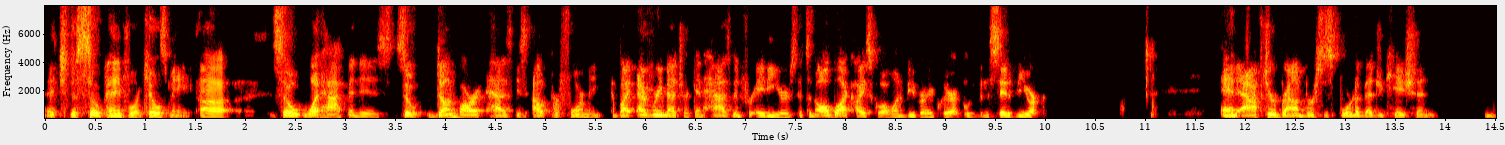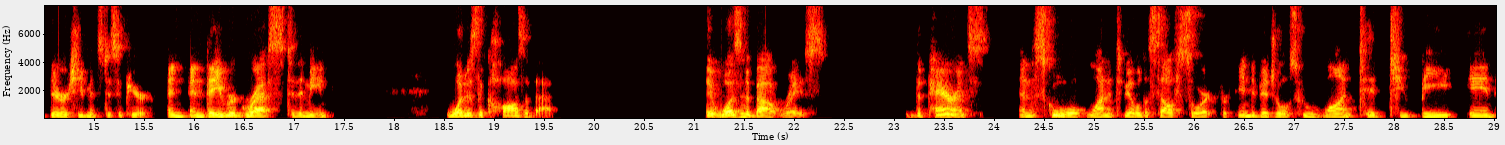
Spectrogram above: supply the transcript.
It's just so painful. It kills me. Uh, so what happened is so Dunbar has is outperforming by every metric and has been for 80 years. It's an all black high school. I want to be very clear. I believe in the state of New York. And after Brown versus Board of Education, their achievements disappear and, and they regress to the mean. What is the cause of that? It wasn't about race. The parents and the school wanted to be able to self sort for individuals who wanted to be in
